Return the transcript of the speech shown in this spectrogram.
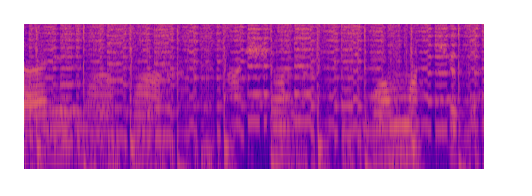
করছে আরে মামা আসুন বম মারছো কেন?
